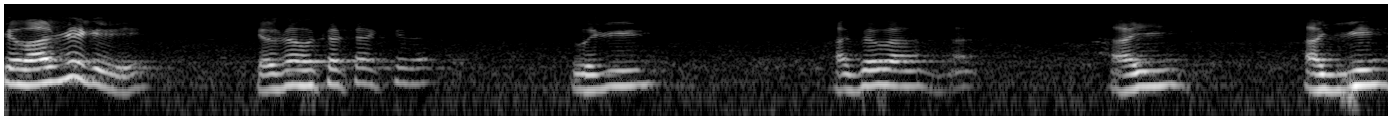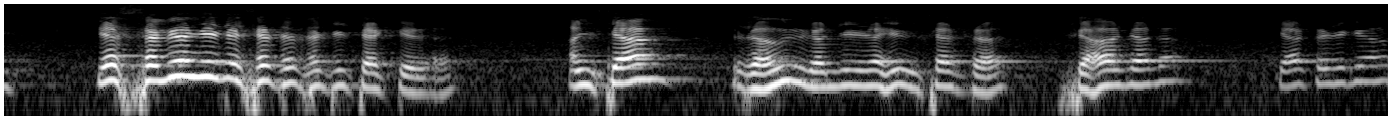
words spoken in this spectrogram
ते मारले गेले एवढा होता त्या केला वडील आजोबा आई आजी या सगळ्यांनी देशाच्यासाठी त्याग केला. आणि त्या राहुल गांधींना हे विचारतात शहाजादा त्या कर गया?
